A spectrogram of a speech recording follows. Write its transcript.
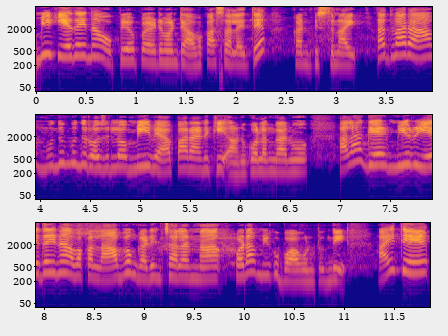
మీకు ఏదైనా ఉపయోగపడేటువంటి అవకాశాలు అయితే కనిపిస్తున్నాయి. తద్వారా ముందు ముందు రోజుల్లో మీ వ్యాపారానికి అనుకూలంగాను అలాగే మీరు ఏదైనా ఒక లాభం గడించాలన్నా కూడా మీకు బాగుంటుంది. అయితే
